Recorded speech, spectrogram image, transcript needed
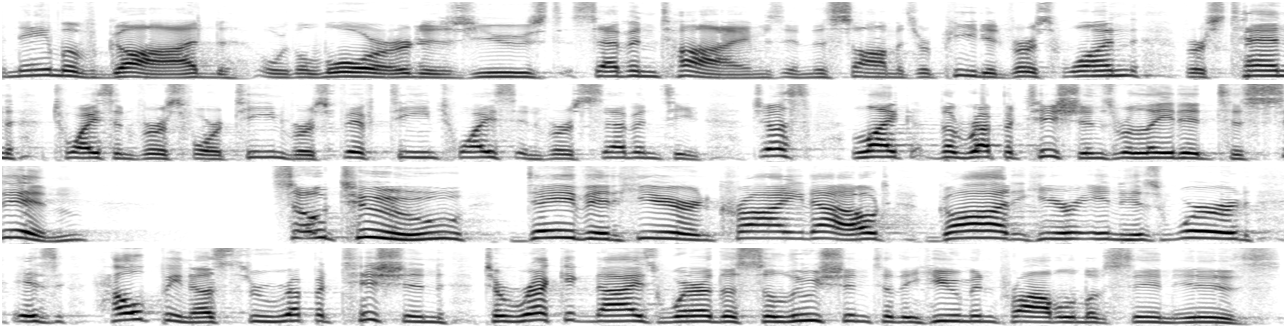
The name of God or the Lord is used seven times in this psalm. It's repeated verse 1, verse 10, twice in verse 14, verse 15, twice in verse 17. Just like the repetitions related to sin so too, David here in crying out, God here in his word is helping us through repetition to recognize where the solution to the human problem of sin is.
